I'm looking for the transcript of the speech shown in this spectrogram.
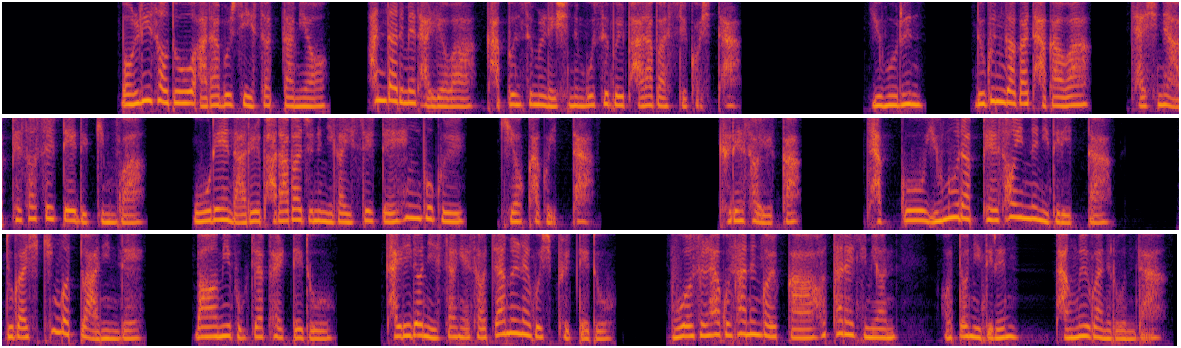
멀리서도 알아볼 수 있었다며 한달음에 달려와 가쁜 숨을 내쉬는 모습을 바라봤을 것이다. 유물은 누군가가 다가와 자신의 앞에 섰을 때의 느낌과 오래 나를 바라봐주는 이가 있을 때의 행복을 기억하고 있다. 그래서일까? 자꾸 유물 앞에 서 있는 이들이 있다. 누가 시킨 것도 아닌데 마음이 복잡할 때도 달리던 일상에서 짬을 내고 싶을 때도 무엇을 하고 사는 걸까 허탈해지면 어떤 이들은 박물관으로 온다.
